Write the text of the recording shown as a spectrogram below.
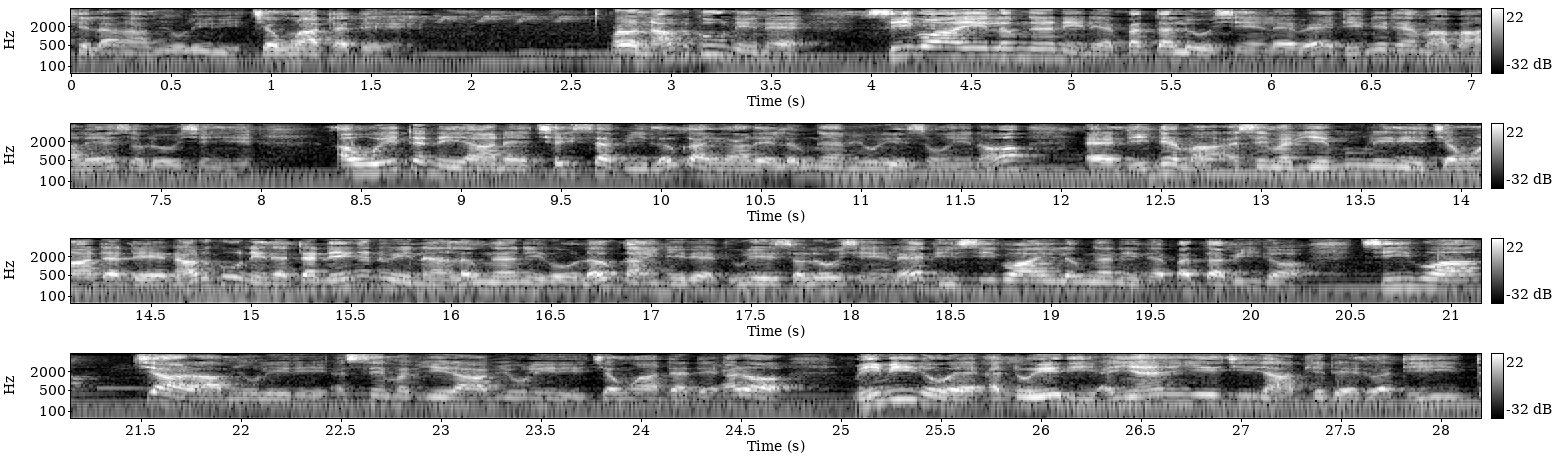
ဖြစ်လာတာမျိုးလေးတွေကြုံရတတ်တယ်အဲ့တော့နောက်တစ်ခုအနေနဲ့စီးပွားရေးလုပ်ငန်းတွေနဲ့ပတ်သက်လို့ရှိရင်လည်းပဲဒီနှစ်ထဲမှာဗာလဲဆိုလို့ရှိရင် အဝေးတနေရာနဲ့ချိတ်ဆက်ပြီးလုပ်ကင်ရတဲ့လုပ်ငန်းမျိုးတွေဆိုရင်တော့အဲဒီနှစ်မှာအစင်မပြေမှုလေးတွေကြုံရတတ်တယ်နောက်တစ်ခုအနေနဲ့တနင်္ဂနွေနံလုပ်ငန်းတွေကိုလုပ်ကင်နေတဲ့သူတွေဆိုလို့ရှိရင်လည်းဒီစီးပွားရေးလုပ်ငန်းတွေနဲ့ပတ်သက်ပြီးတော့စီးပွား ကြတာမျိုးလေးတွေအစင်မပြေတာမျိုးလေးတွေကြုံရတတ်တယ်အဲ့တော့မိမိတို့ရဲ့အတွေးဒီအရန်အရေးကြီးတာဖြစ်တဲ့အတွက်ဒီတ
